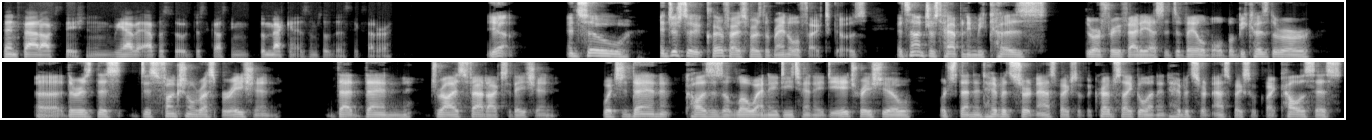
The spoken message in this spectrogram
than fat oxidation. And we have an episode discussing the mechanisms of this, etc. Yeah. And so, and just to clarify, as far as the Randle effect goes, it's not just happening because there are free fatty acids available, but because there are uh, there is this dysfunctional respiration that then drives fat oxidation, which then causes a low NAD to NADH ratio, which then inhibits certain aspects of the Krebs cycle and inhibits certain aspects of glycolysis,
